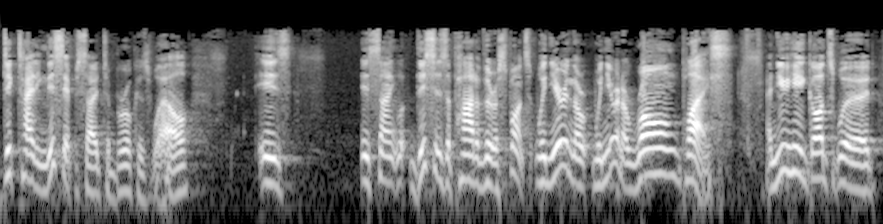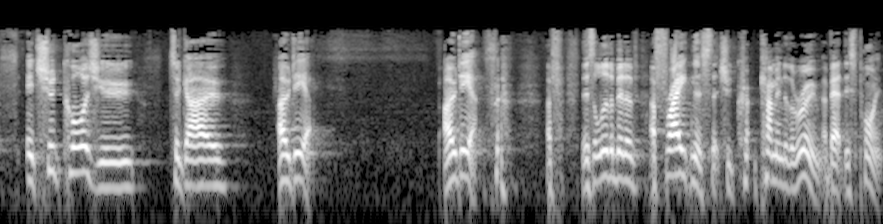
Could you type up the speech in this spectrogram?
dictating this episode to Baruch as well, is, is saying, look, this is a part of the response. When you're, in the, when you're in a wrong place and you hear God's word, it should cause you to go, oh dear. Oh dear. There's a little bit of afraidness that should come into the room about this point.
